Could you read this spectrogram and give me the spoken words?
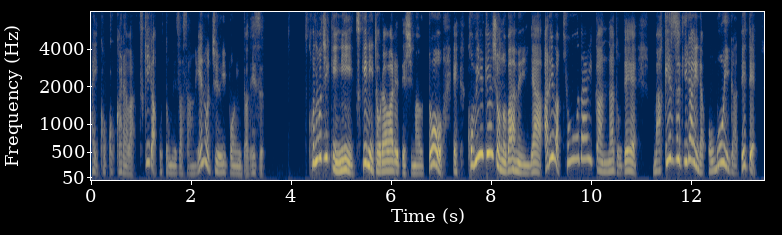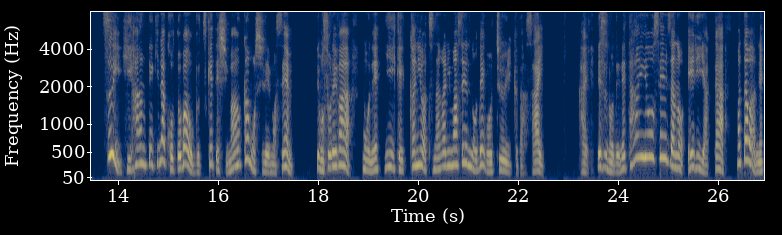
はい、ここからは月が乙女座さんへの注意ポイントです。この時期に月にとらわれてしまうと、え、コミュニケーションの場面や、あるいは兄弟間などで負けず嫌いな思いが出て、つい批判的な言葉をぶつけてしまうかもしれません。でもそれはもうね、いい結果にはつながりませんのでご注意ください。はい。ですのでね、太陽星座のエリアか、またはね、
